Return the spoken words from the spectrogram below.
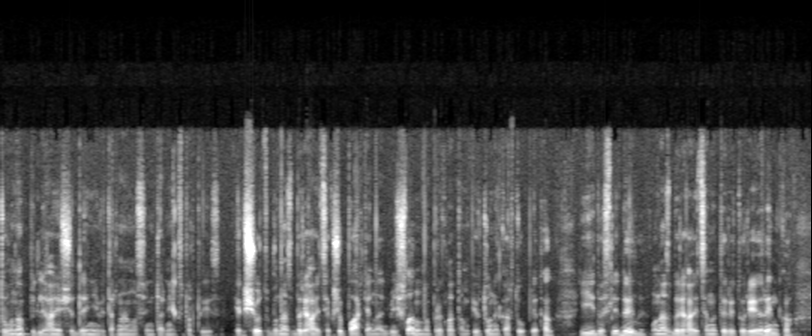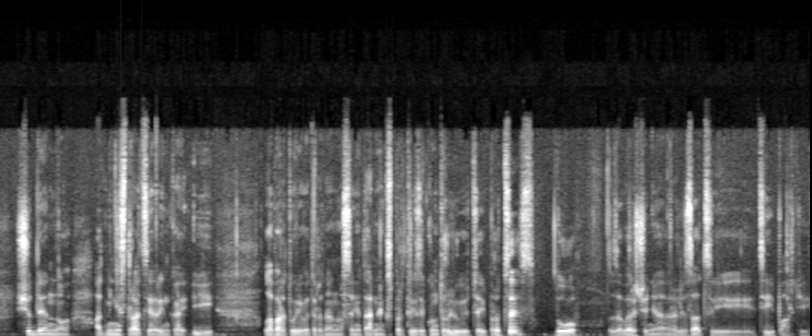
то вона підлягає щоденній ветеринарно-санітарній експертизі. Якщо вона зберігається, якщо партія надійшла, ну, наприклад, там півтони картоплі, так, її дослідили, вона зберігається на території ринка, щоденно адміністрація ринка і лабораторія ветеринарно-санітарної експертизи контролюють цей процес до завершення реалізації цієї партії.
